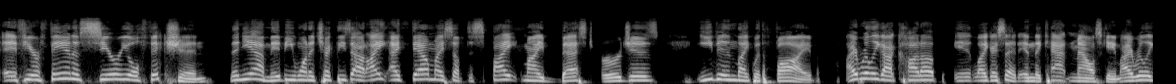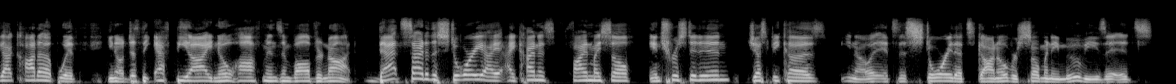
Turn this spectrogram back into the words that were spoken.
If you're a fan of serial fiction, then yeah, maybe you want to check these out. I, I found myself, despite my best urges, even like with five, I really got caught up, in, like I said, in the cat and mouse game. I really got caught up with, you know, does the FBI know Hoffman's involved or not? That side of the story, I, I kind of find myself interested in just because, you know, it's this story that's gone over so many movies. It's,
